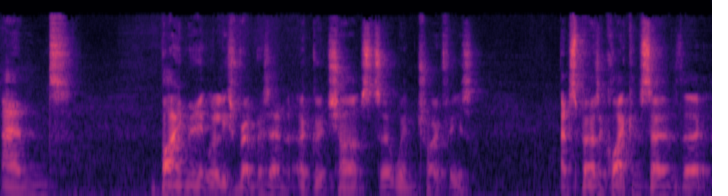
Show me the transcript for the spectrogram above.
and Bayern Munich will at least represent a good chance to win trophies. And Spurs are quite concerned that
